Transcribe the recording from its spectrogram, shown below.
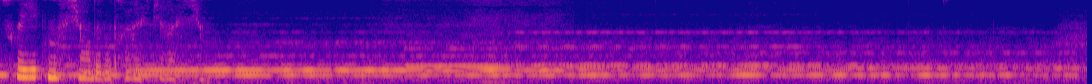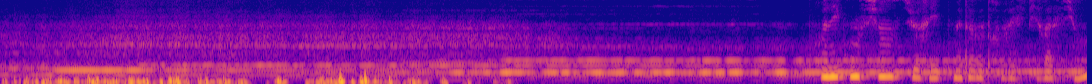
Soyez conscient de votre respiration. Rythme de votre respiration,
